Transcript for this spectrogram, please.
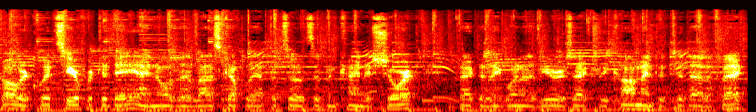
call her quits here for today. I know the last couple of episodes have been kind of short. In fact, I think one of the viewers actually commented to that effect.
